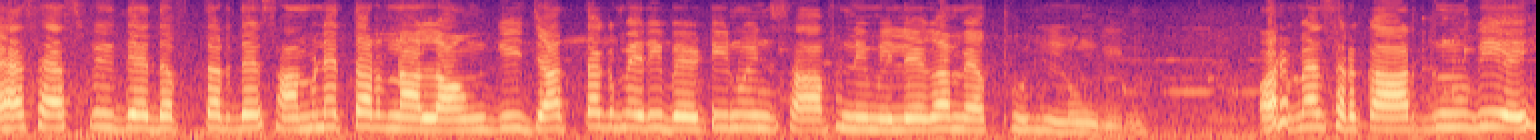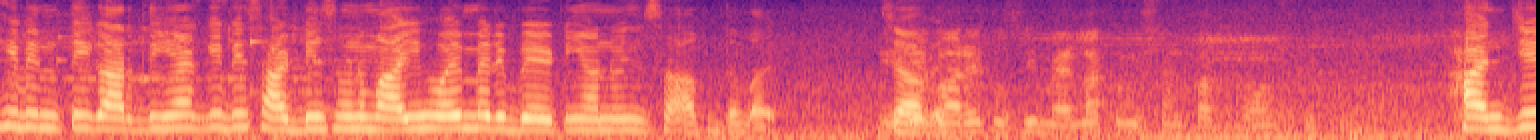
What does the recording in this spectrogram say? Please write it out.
ਐਸਐਸਪੀ ਦੇ ਦਫ਼ਤਰ ਦੇ ਸਾਹਮਣੇ ਧਰਨਾ ਲਾਉਂਗੀ ਜਦ ਤੱਕ ਮੇਰੀ ਬੇਟੀ ਨੂੰ ਇਨਸਾਫ ਨਹੀਂ ਮਿਲੇਗਾ ਮੈਂ ਉੱਥੋਂ ਹਿੱਲੂੰਗੀ। ਔਰ ਮੈਂ ਸਰਕਾਰ ਨੂੰ ਵੀ ਇਹੀ ਬੇਨਤੀ ਕਰਦੀ ਹਾਂ ਕਿ ਵੀ ਸਾਡੀ ਸੁਣਵਾਈ ਹੋਏ ਮੇਰੀ ਬੇਟੀਆਂ ਨੂੰ ਇਨਸਾਫ ਦਿਵਾਏ ਇਹਦੇ ਜਾਵੇ ਬਾਰੇ ਤੁਸੀਂ ਮਹਿਲਾ ਕਮਿਸ਼ਨ ਤੱਕ ਪਹੁੰਚ ਕੀਤੀ ਹਾਂਜੀ,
